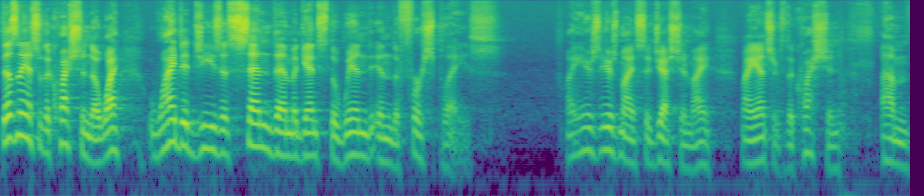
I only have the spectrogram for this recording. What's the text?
Doesn't answer the question though. Why, why did Jesus send them against the wind in the first place? Well, here's, here's my suggestion, my, my answer to the question. Um,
